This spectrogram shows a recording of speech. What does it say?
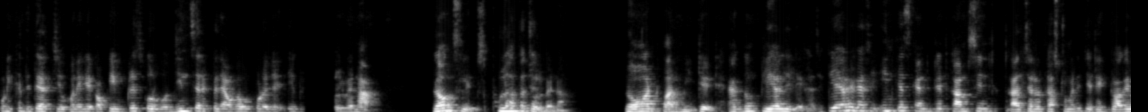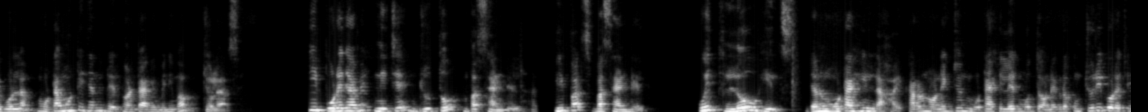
পরীক্ষা দিতে যাচ্ছি, ওখানে গিয়ে কাউকে ইমপ্রেস করব জিন্সের একটা জামা কাপড় পরে যায়, এগুলো চলবে না। লং স্লিভস ফুল হাতা চলবে না। নট পারমিটেড একদম ক্লিয়ারলি লেখা আছে। ক্লিয়ার হয়ে গেছে in candidate comes in cultural customary যেটা একটু আগে বললাম, মোটামুটি যেন দেড় ঘণ্টা আগে মিনিমাম চলে আসে। কি পরে যাবে? নিচে জুতো বা স্যান্ডেল স্লিপার্স বা স্যান্ডেল উইথ লো হিলস যেন মোটা হিল না হয়। কারণ অনেকজন মোটা হিলের মধ্যে অনেক রকম চুরি করেছে,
